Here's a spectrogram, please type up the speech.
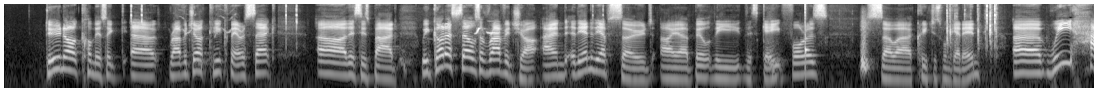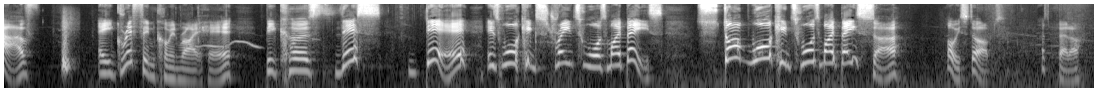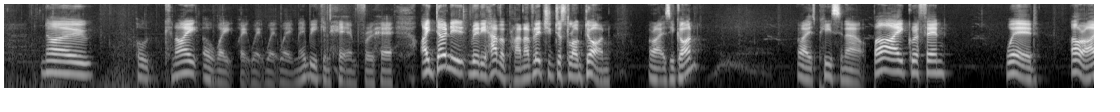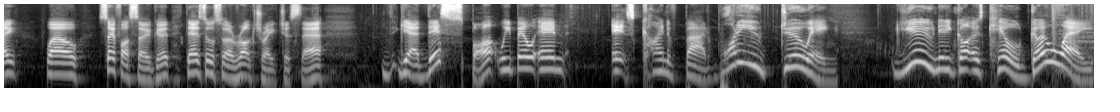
Do not come this way. Uh, Ravager, can you come here a sec? Uh, this is bad. We got ourselves a Ravager, and at the end of the episode, I uh, built the this gate for us, so uh, creatures won't get in. Uh, we have a Griffin coming right here, because this deer is walking straight towards my base. Stop walking towards my base, sir. Oh, he stopped. That's better. No, Oh, can I? Oh, wait, wait, wait, wait, wait. Maybe you can hit him through here. I don't really have a plan. I've literally just logged on. All right, is he gone? All right, he's piecing out. Bye, Griffin. Weird. All right. Well, so far so good. There's also a rock drake just there. Th yeah, this spot we built in, it's kind of bad. What are you doing? You nearly got us killed. Go away.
